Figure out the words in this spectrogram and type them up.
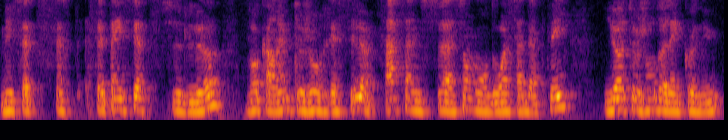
mais cette, incertitude-là va quand même toujours rester là. Face à une situation où on doit s'adapter, il y a toujours de l'inconnu,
